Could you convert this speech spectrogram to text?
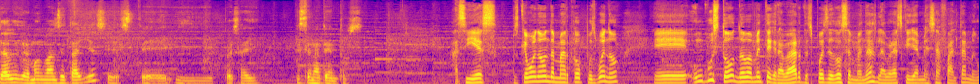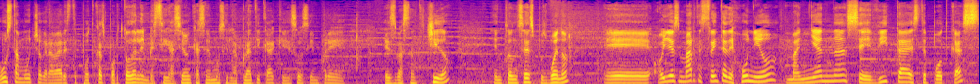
ya les daremos más detalles, este, y pues ahí estén atentos. Así es, pues qué buena onda Marco, pues bueno, eh, un gusto nuevamente grabar después de dos semanas, la verdad es que ya me hace falta, me gusta mucho grabar este podcast por toda la investigación que hacemos y la plática, que eso siempre es bastante chido. Entonces, pues bueno, eh, hoy es martes 30 de junio, mañana se edita este podcast,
